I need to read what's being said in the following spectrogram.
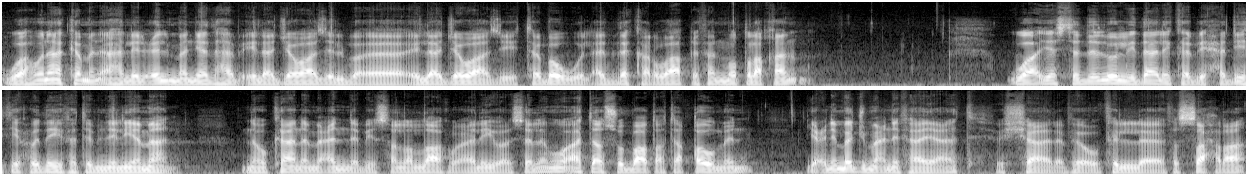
وهناك من أهل العلم من يذهب إلى جواز إلى جواز تبول الذكر واقفا مطلقا ويستدلون لذلك بحديث حذيفة بن اليمان. أنه كان مع النبي صلى الله عليه وسلم وأتى سباطة قوم يعني مجمع نفايات في الشارع في في الصحراء.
